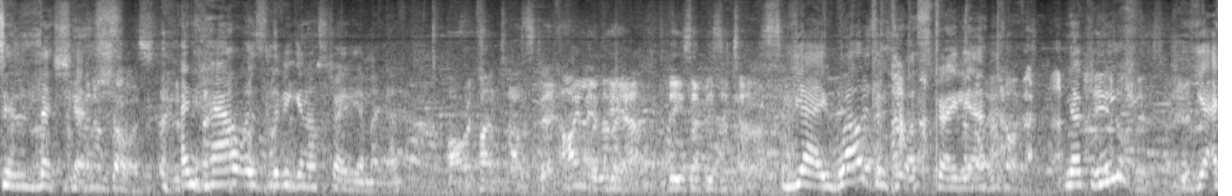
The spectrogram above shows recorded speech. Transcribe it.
Delicious. Show us. And how is living in Australia, my love? Oh, fantastic. I live here. These are visitors. Yay, welcome to Australia. Now, can we, yeah,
